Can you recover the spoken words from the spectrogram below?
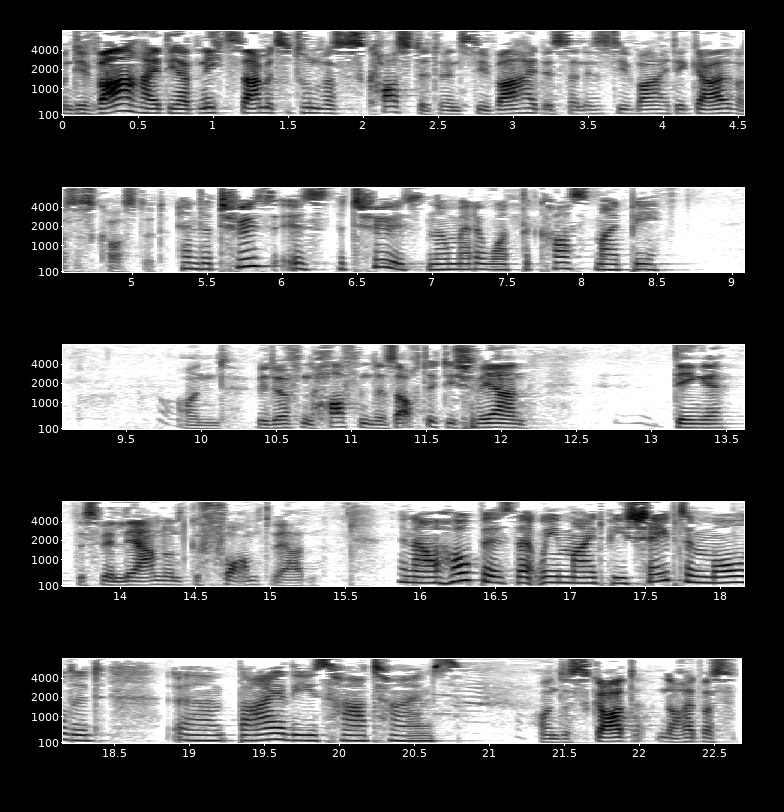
Und die Wahrheit, die hat nichts damit zu tun, was es kostet. Wenn es die Wahrheit ist, dann ist es die Wahrheit egal, was es kostet. And the truth is the truth, no matter what the cost might be. Und wir dürfen hoffen, dass auch durch die schweren Dinge, dass wir lernen und geformt werden. And our hope is that we might be shaped and molded uh, by these hard times. Und dass Gott noch etwas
